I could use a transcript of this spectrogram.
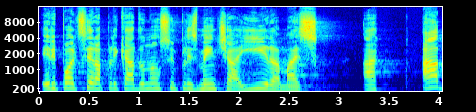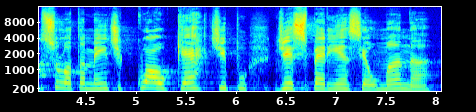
ele pode ser aplicado não simplesmente à ira, mas a absolutamente qualquer tipo de experiência humana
